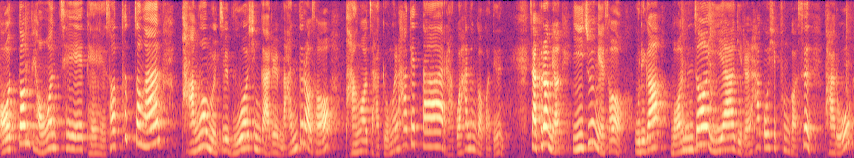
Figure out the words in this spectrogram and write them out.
어떤 병원체에 대해서 특정한 방어 물질 무엇인가를 만들어서 방어 작용을 하겠다라고 하는 거거든. 자, 그러면 이 중에서 우리가 먼저 이야기를 하고 싶은 것은 바로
